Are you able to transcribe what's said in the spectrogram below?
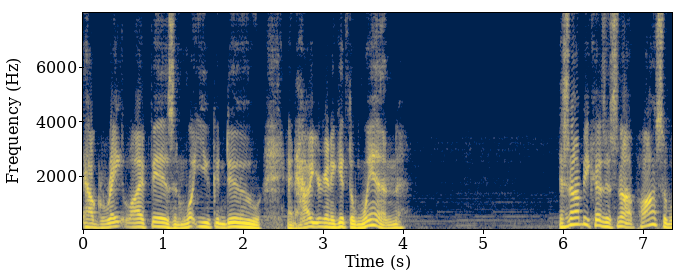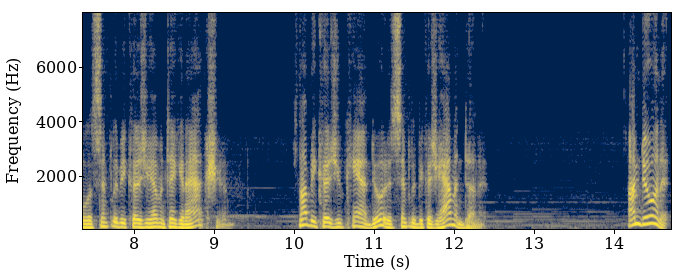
how great life is and what you can do and how you're going to get the win. It's not because it's not possible, it's simply because you haven't taken action. It's not because you can't do it, it's simply because you haven't done it. I'm doing it.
